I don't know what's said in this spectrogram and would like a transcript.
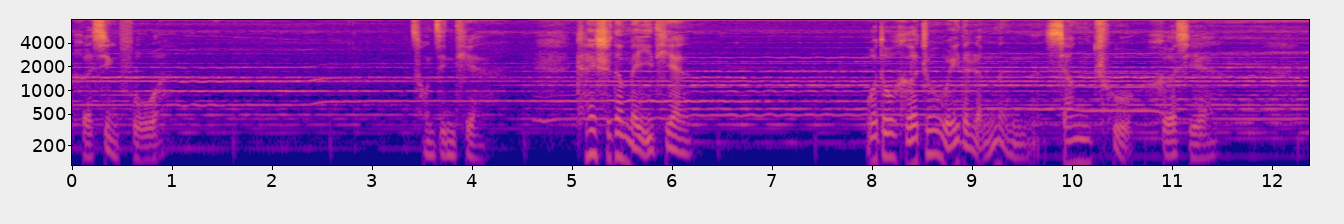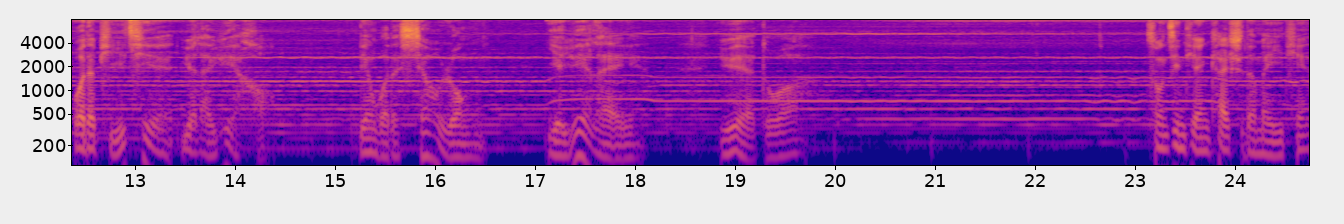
和幸福。从今天开始的每一天，我都和周围的人们相处和谐，我的脾气越来越好。连我的笑容也越来越多。从今天开始的每一天，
